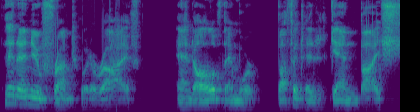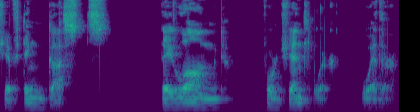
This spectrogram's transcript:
Then a new front would arrive, and all of them were buffeted again by shifting gusts. They longed for gentler weather.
